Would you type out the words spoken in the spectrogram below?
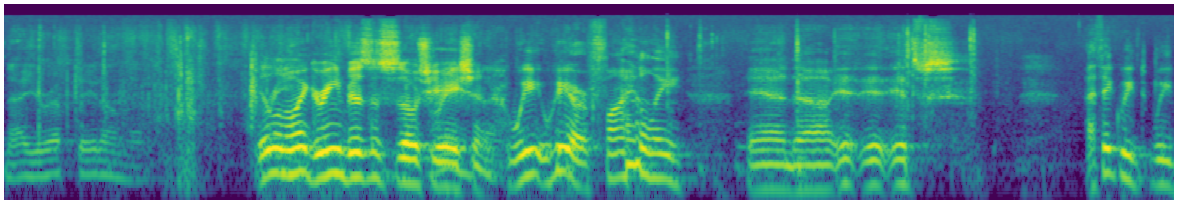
Now your update on the, Illinois Green Business Association, we, we are finally, and uh, it, it- it's, I think we, we,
